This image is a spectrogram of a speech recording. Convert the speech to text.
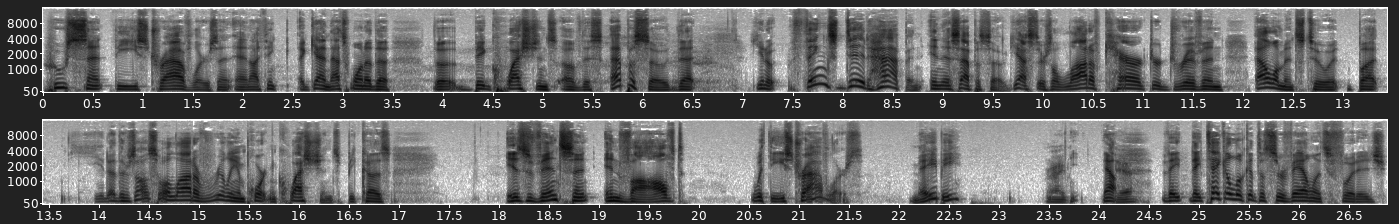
who sent these travelers? And, and I think, again, that's one of the, the big questions of this episode that you know, things did happen in this episode. Yes, there's a lot of character driven elements to it, but, you know, there's also a lot of really important questions because is Vincent involved with these travelers? Maybe. Right. Now, yeah. they, they take a look at the surveillance footage,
